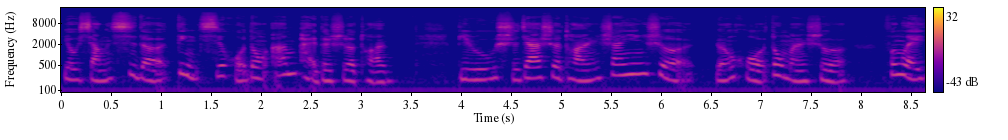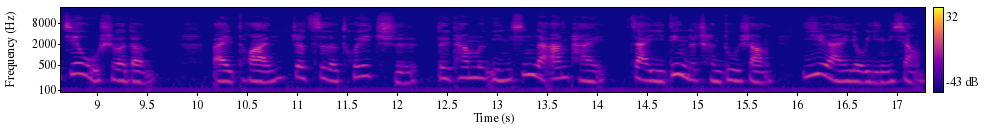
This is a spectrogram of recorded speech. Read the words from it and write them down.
有详细的定期活动安排的社团，比如十佳社团、山鹰社、元火动漫社。风雷街舞社等百团这次的推迟，对他们迎新的安排在一定的程度上依然有影响，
